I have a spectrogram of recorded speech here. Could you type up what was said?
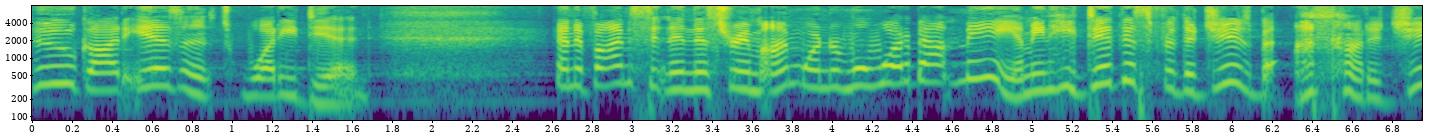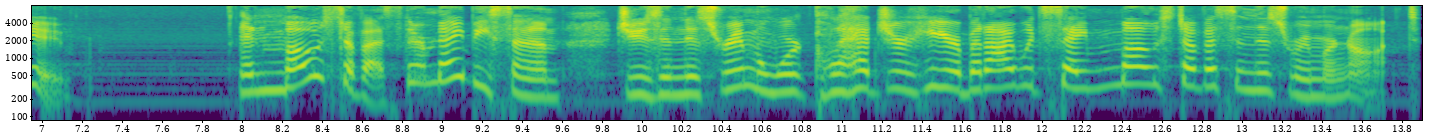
who God is and it's what He did. And if I'm sitting in this room, I'm wondering, well, what about me? I mean, He did this for the Jews, but I'm not a Jew. And most of us, there may be some Jews in this room, and we're glad you're here, but I would say most of us in this room are not.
